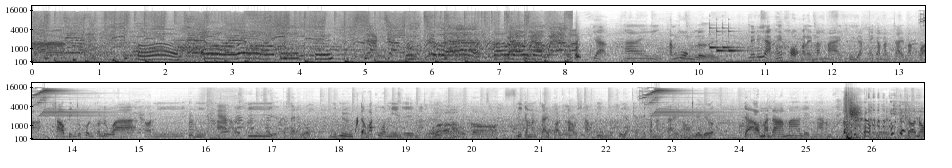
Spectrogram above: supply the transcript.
อ่าเออเอวเอวตื้อ ของอะไรมากมาย คืออยากให้กำลังใจมากกว่า ชาวบินทุกคนก็รู้ว่าตอนนี้มีข่าวที่กระแสลบนิดนึง แต่ว่าตัวเมนเองอะคือเขาก็มีกำลังใจเพราะเราชาวบินก็คืออยากจะให้กำลังใจน้องเยอะๆ อย่าเอามาดราม่าเลยหน้าลำคาญจอนอ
